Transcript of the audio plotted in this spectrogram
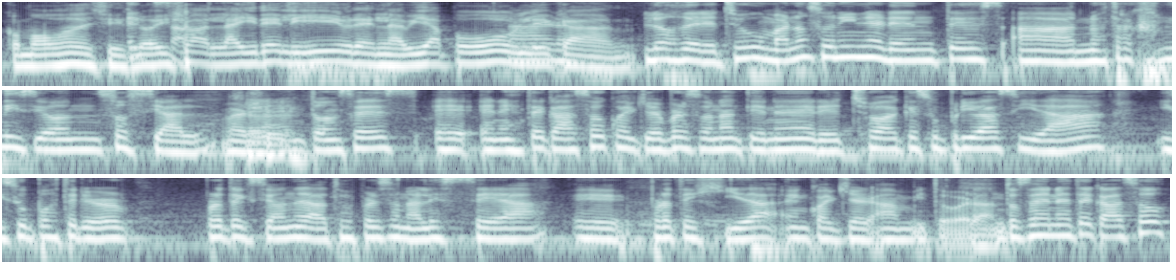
como vos decís, lo hizo al aire libre, en la vía pública. Claro. Los derechos humanos son inherentes a nuestra condición social, ¿verdad? Sí. Entonces, eh, en este caso, cualquier persona tiene derecho a que su privacidad y su posterior protección de datos personales sea eh, protegida en cualquier ámbito, ¿verdad? Entonces, en este caso,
